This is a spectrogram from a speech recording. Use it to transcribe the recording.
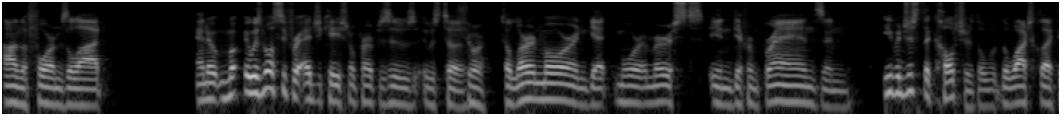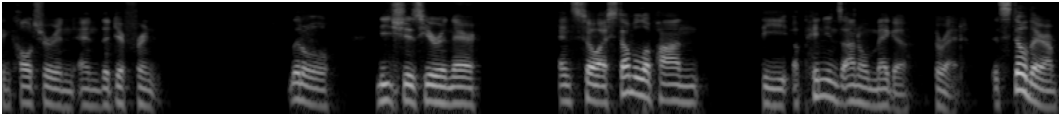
on the forums a lot and it, it was mostly for educational purposes. It was to Sure. to learn more and get more immersed in different brands and even just the culture the, the watch collecting culture and and the different little niches here and there. And so i stumble upon the opinions on omega thread. It's still there i'm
